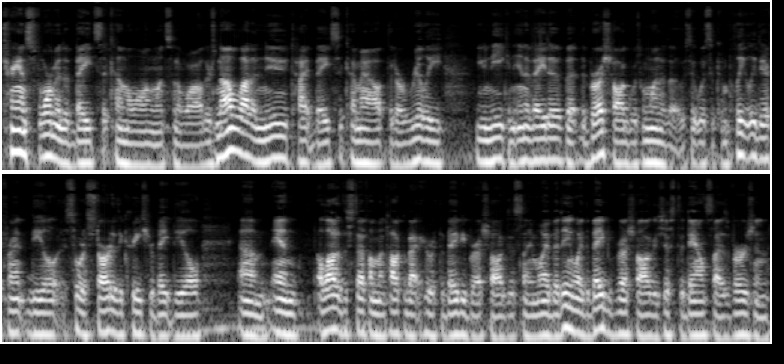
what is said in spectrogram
transformative baits that come along once in a while. There's not a lot of new type baits that come out that are really unique and innovative, but the brush hog was one of those. It was a completely different deal. Sort of started the creature bait deal. Um, and a lot of the stuff I'm going to talk about here with the baby brush hog is the same way. But anyway, the baby brush hog is just a downsized version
